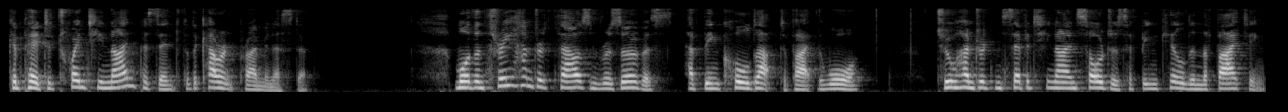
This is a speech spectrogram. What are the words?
compared to 29% for the current Prime Minister. More than 300,000 reservists have been called up to fight the war. 279 soldiers have been killed in the fighting,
